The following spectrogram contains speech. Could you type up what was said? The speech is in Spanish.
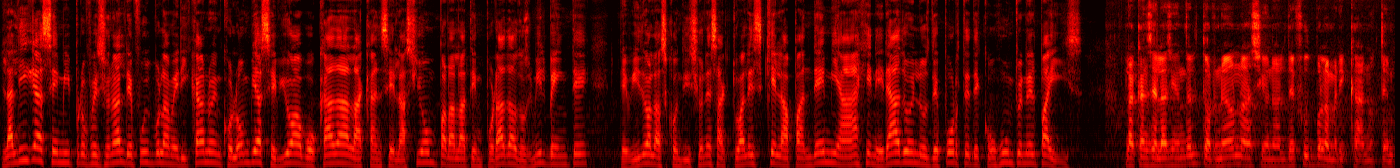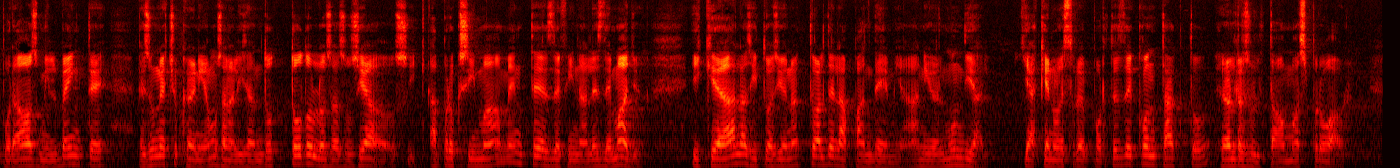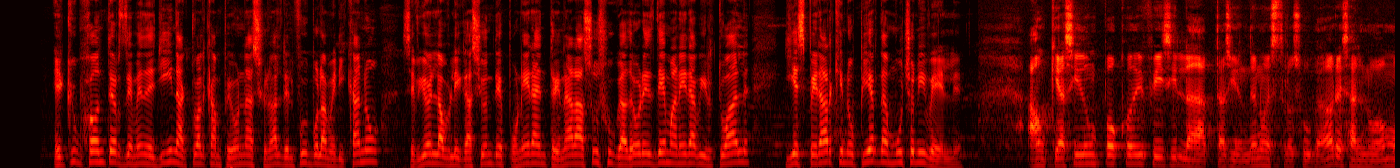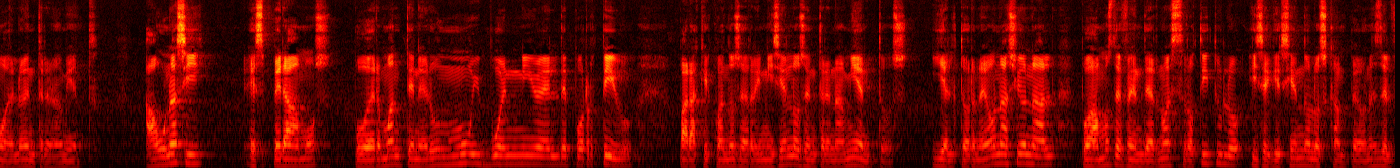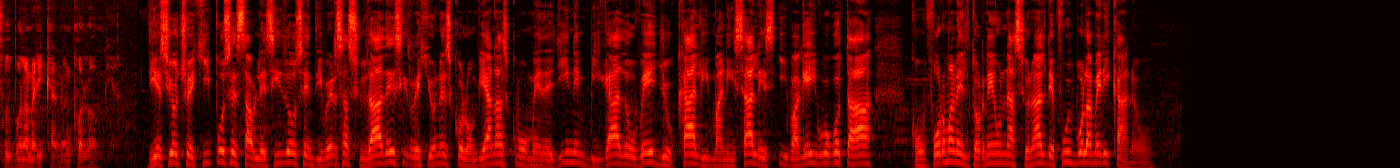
La Liga Semiprofesional de Fútbol Americano en Colombia se vio abocada a la cancelación para la temporada 2020 debido a las condiciones actuales que la pandemia ha generado en los deportes de conjunto en el país. La cancelación del Torneo Nacional de Fútbol Americano temporada 2020 es un hecho que veníamos analizando todos los asociados aproximadamente desde finales de mayo y que dada la situación actual de la pandemia a nivel mundial, ya que nuestro deporte es de contacto, era el resultado más probable. El Club Hunters de Medellín, actual campeón nacional del fútbol americano, se vio en la obligación de poner a entrenar a sus jugadores de manera virtual y esperar que no pierdan mucho nivel. Aunque ha sido un poco difícil la adaptación de nuestros jugadores al nuevo modelo de entrenamiento. Aún así, esperamos poder mantener un muy buen nivel deportivo para que cuando se reinicien los entrenamientos y el torneo nacional podamos defender nuestro título y seguir siendo los campeones del fútbol americano en Colombia. 18 equipos establecidos en diversas ciudades y regiones colombianas como Medellín, Envigado, Bello, Cali, Manizales, Ibagué y Bogotá conforman el Torneo Nacional de Fútbol Americano.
